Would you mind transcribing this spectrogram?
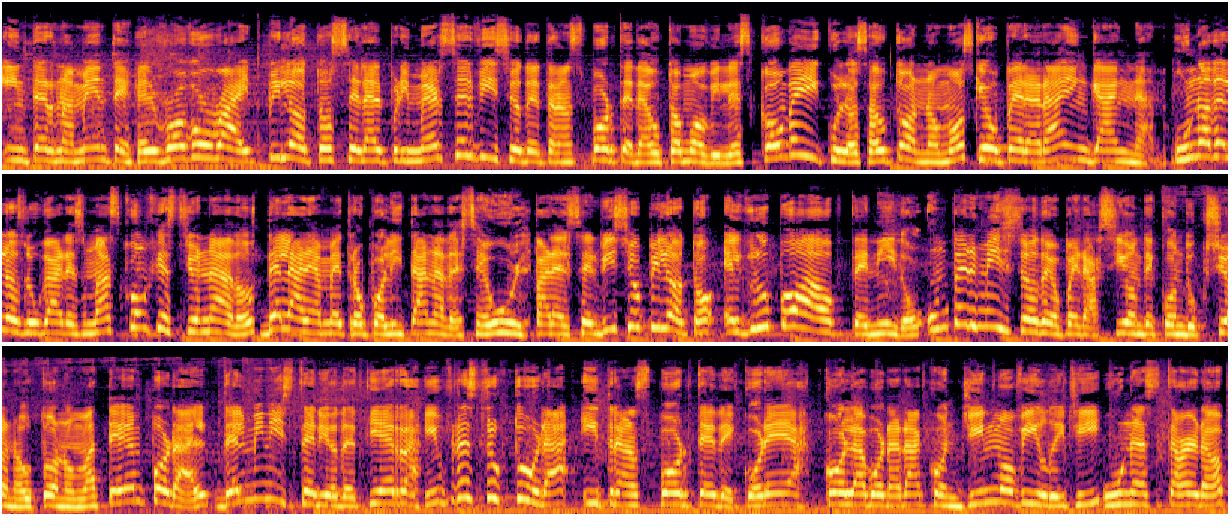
internamente. El RoboRide piloto será el primer servicio de transporte de automóviles con vehículos autónomos que operará en Gangnam, uno de los lugares más congestionados del área metropolitana de Seúl. Para el servicio piloto, el grupo ha obtenido un permiso de operación de conducción autónoma temporal del Ministerio de Tierra, Infraestructura y Transporte de Corea. Colaborará con Jin Mobility, una startup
